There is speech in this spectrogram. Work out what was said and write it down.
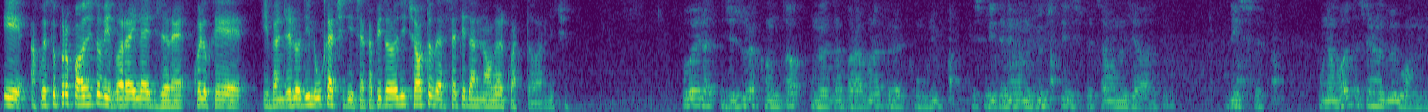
E a questo proposito vi vorrei leggere quello che il Vangelo di Luca ci dice capitolo 18, versetti dal 9 al 14. Poi Gesù raccontò un'altra parabola per alcuni che si ritenevano giusti e disprezzavano gli altri. Disse, una volta c'erano due uomini,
